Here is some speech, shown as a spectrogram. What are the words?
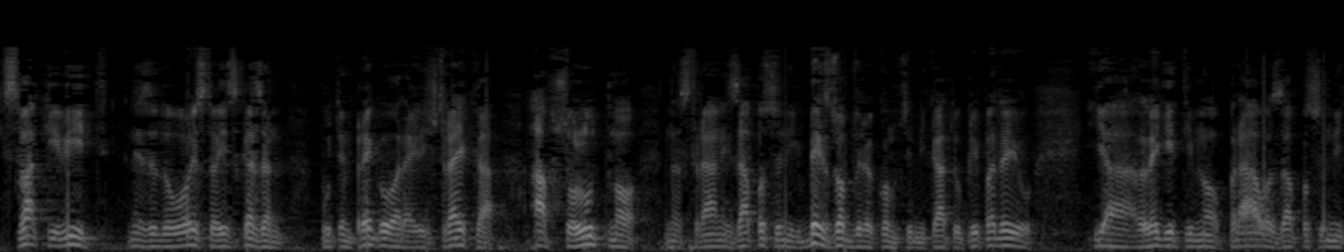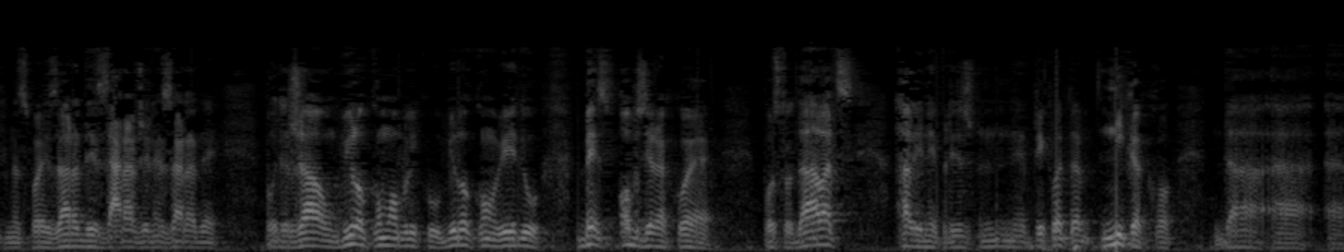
svaki vid nezadovoljstva iskazan putem pregovora ili štrajka apsolutno na strani zaposlenih, bez obzira kom sindikatu pripadaju, ja legitimno pravo zaposlenih na svoje zarade, zarađene zarade, podržavam u bilo kom obliku, u bilo kom vidu, bez obzira ko je poslodavac, ali ne, pri, ne prihvatam nikako da, a, a,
